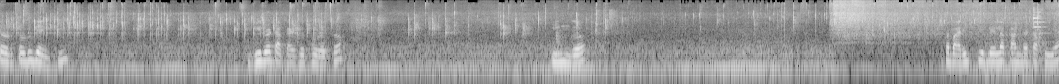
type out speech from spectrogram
तडतडू द्यायची. जिरं टाकायचं थोडंसं. हिंग. आता बारीक चिरलेला कांदा टाकूया.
